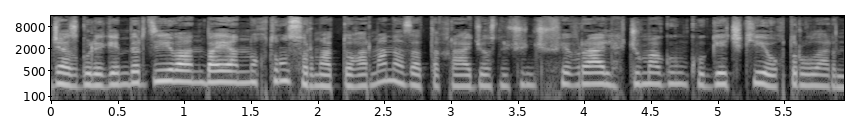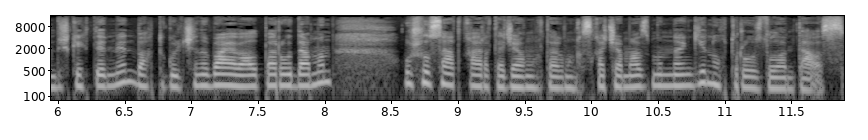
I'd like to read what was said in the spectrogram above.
жазгүл эгембердиеванын баянын уктуңуз урматтуу угарман азаттык радиосунун үчүнчү февраль жума күнкү кечки уктурууларын бишкектен мен бактыгүл чыныбаева алып баруудамын. Ушул саатка карата жаңылыктардын кыскача мазмунунан кийин уктуруубузду улантабыз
